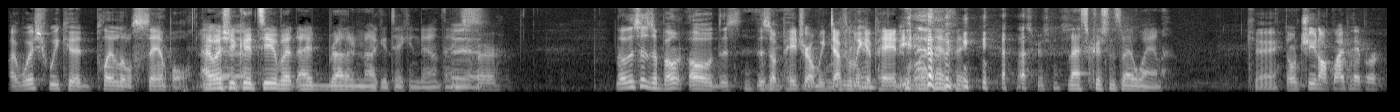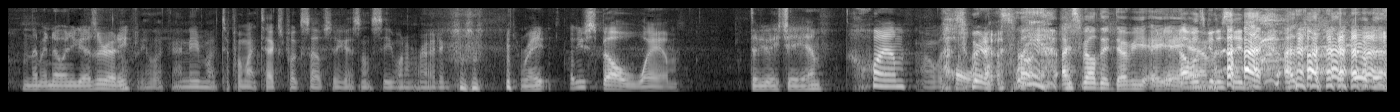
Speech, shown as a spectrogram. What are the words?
I wish we could play a little sample. I wish we could too, but I'd rather not get taken down. Thanks. Fair. No, this is a bone. Oh, this this is on Patreon. We definitely get paid. Last Christmas. Last Christmas by Wham. Okay. Don't cheat off my paper. Let me know when you guys are ready. Look, I need my, to put my textbooks up so you guys don't see what I'm writing. Right? How do you spell wham? W H A M. Wham. Oh, that's weird. I spelled, I spelled it W A A. I was gonna say. I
